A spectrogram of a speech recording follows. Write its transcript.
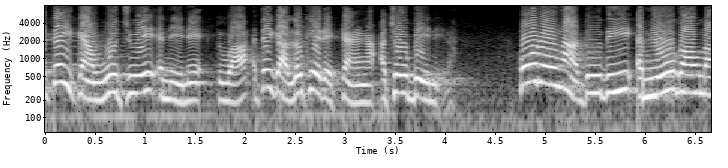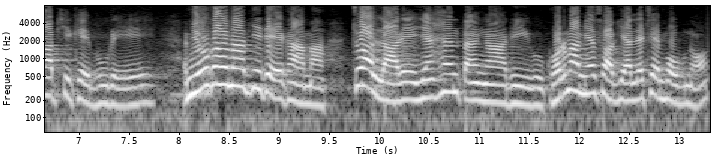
အတိတ်ကံဝွကျွေးအနေနဲ့သူကအတိတ်ကလုပ်ခဲ့တဲ့ကံကအကျိုးပေးနေတာဟိုးတော့ကသူဒီအမျိုးကောင်းသားဖြစ်ခဲ့ဘူးတယ် အမျိုးကောင်းသားဖြစ်တဲ့အခါမှာကြွလာတဲ့ယဟန်တန်ဃာတွေကိုဂေါရမမြတ်စွာဘုရားလက်ထက်မဟုတ်ဘူးနော်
